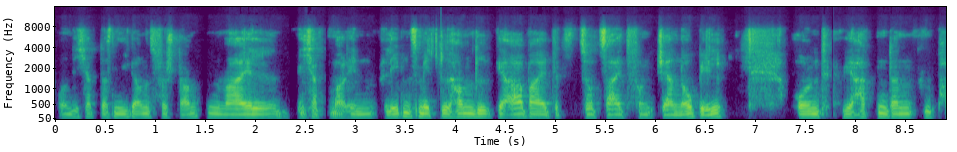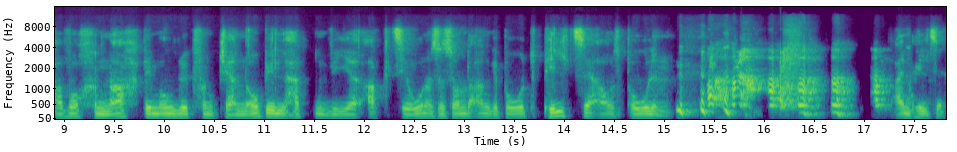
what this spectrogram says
Und ich habe das nie ganz verstanden, weil ich habe mal im Lebensmittelhandel gearbeitet zur Zeit von Tschernobyl. Und wir hatten dann ein paar Wochen nach dem Unglück von Tschernobyl hatten wir Aktion, also Sonderangebot Pilze aus Polen. Einpilze.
